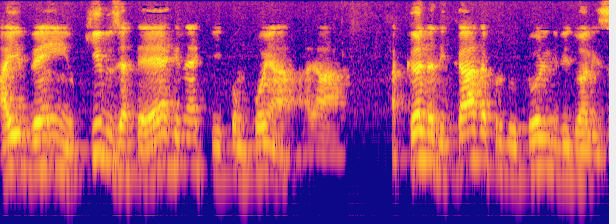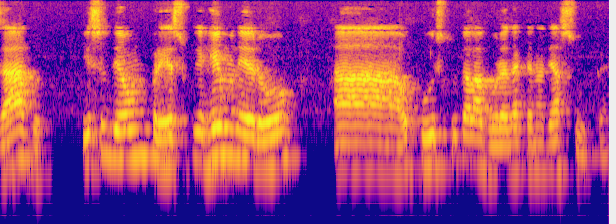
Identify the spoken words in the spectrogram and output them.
Aí vem o quilos de ATR, né, que compõe a, a, a cana de cada produtor individualizado. Isso deu um preço que remunerou a, o custo da lavoura da cana-de-açúcar.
